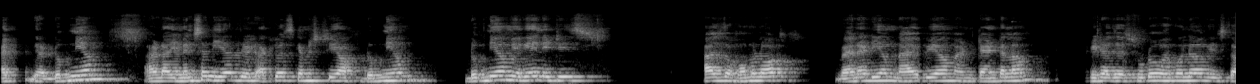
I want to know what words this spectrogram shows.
the dubnium, and I mentioned here the aqueous chemistry of dubnium. Dubnium again it is has the homologs vanadium, niobium, and tantalum. It has a pseudo homolog is the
